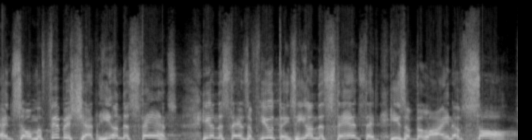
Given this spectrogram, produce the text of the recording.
And so Mephibosheth, he understands. He understands a few things. He understands that he's of the line of Saul.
